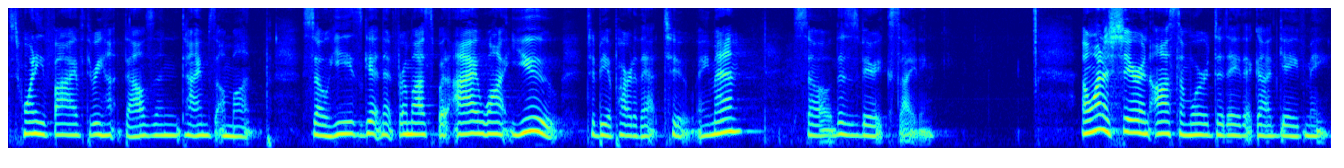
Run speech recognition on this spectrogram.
25, 300,000 times a month. So he's getting it from us, but I want you to be a part of that too. Amen? So this is very exciting. I want to share an awesome word today that God gave me.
